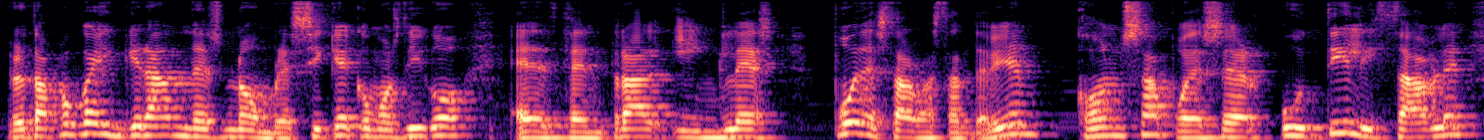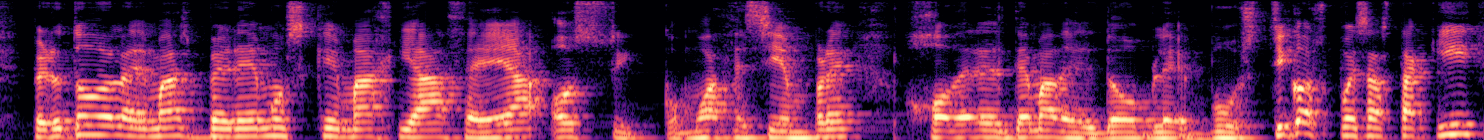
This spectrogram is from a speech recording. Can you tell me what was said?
pero tampoco hay grandes nombres. Sí que, como os digo, el central inglés puede estar bastante bien, Consa puede ser utilizable, pero todo lo demás veremos qué magia hace EA o si, como hace siempre, joder el tema del doble boost. Chicos, pues hasta aquí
